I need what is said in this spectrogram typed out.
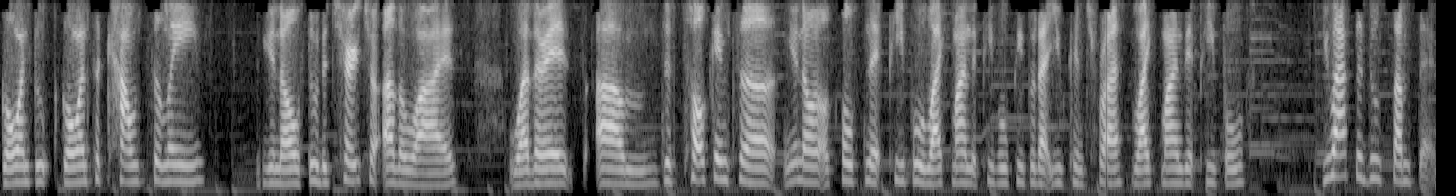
going through going to counseling, you know, through the church or otherwise, whether it's um just talking to, you know, a close-knit people, like-minded people, people that you can trust, like-minded people, you have to do something.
